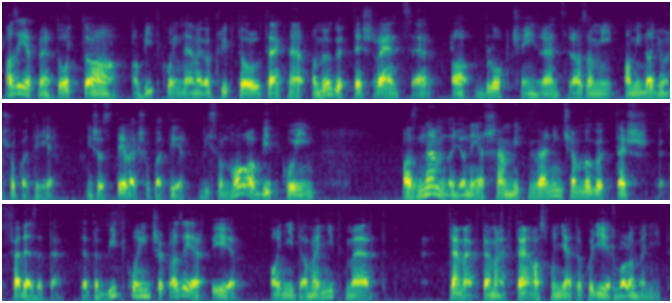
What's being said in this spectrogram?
Azért, mert ott a, a bitcoinnál, meg a kriptovalutáknál a mögöttes rendszer, a blockchain rendszer az, ami, ami nagyon sokat ér. És az tényleg sokat ér. Viszont maga a bitcoin az nem nagyon ér semmit, mivel nincsen mögöttes fedezete. Tehát a bitcoin csak azért ér annyit, amennyit, mert te meg te meg te azt mondjátok, hogy ér valamennyit.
